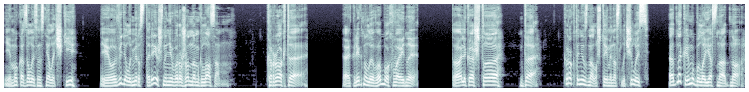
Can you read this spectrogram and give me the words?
Ему казалось, он снял очки, и увидел мир старейшины невооруженным глазом. «Крокта!» — окликнул его бог войны. «Только что...» «Да». Крокта не знал, что именно случилось, однако ему было ясно одно.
